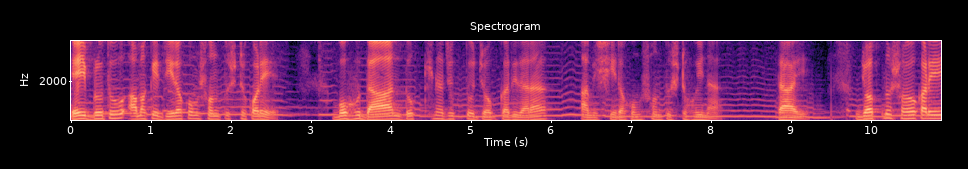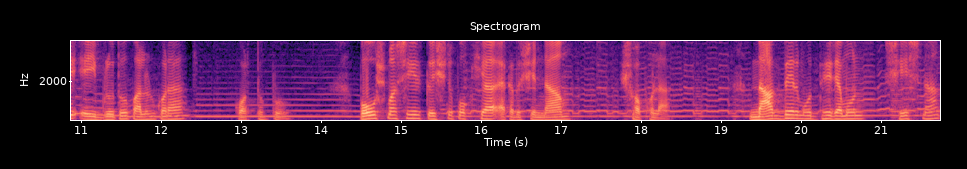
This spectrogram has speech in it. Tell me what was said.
এই ব্রত আমাকে যেরকম সন্তুষ্ট করে, বহু দান দক্ষিণাযুক্ত যজ্ঞাদি দ্বারা আমি সেরকম সন্তুষ্ট হই না। তাই যত্ন সহকারে এই ব্রত পালন করা কর্তব্য। পৌষ মাসের কৃষ্ণপক্ষিয়া একাদশীর নাম সফলা। নাগদের মধ্যে যেমন শেষ নাগ,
